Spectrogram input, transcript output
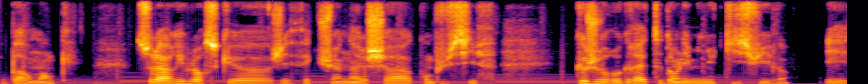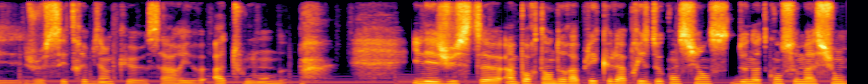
ou par manque. Cela arrive lorsque j'effectue un achat compulsif que je regrette dans les minutes qui suivent et je sais très bien que ça arrive à tout le monde. Il est juste important de rappeler que la prise de conscience de notre consommation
